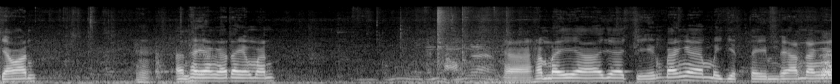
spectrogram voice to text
Chào anh. Anh hay ăn ở đây không anh? À, hôm nay uh, chị Yến bán à, mì vịt tiềm thì anh ăn à,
